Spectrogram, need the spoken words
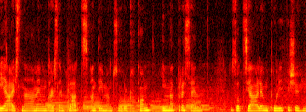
Er als Name und als ein Platz, an dem man zurückkommt, immer präsent. Die soziale und politische Hü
